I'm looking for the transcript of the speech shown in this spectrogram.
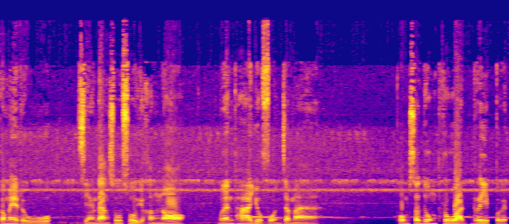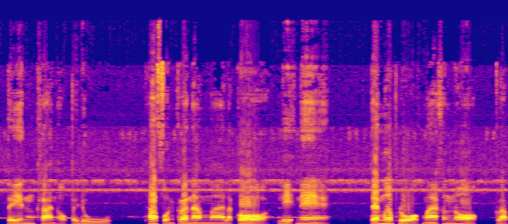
ก็ไม่รู้ เสียงดังสู้ๆอยู่ข้างนอก เหมือนพายุฝนจะมา ผมสะดุ้งพรวดรีบเปิดเต็นท์คลานออกไปดู ถ้าฝนกระหน่ำมาแล้วก็เละแน่ แต่เมื่อโผล่ออกมาข้างนอก กลับ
